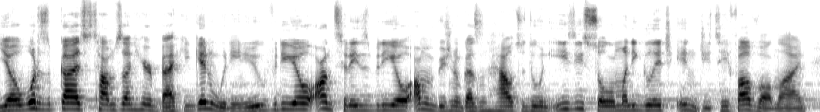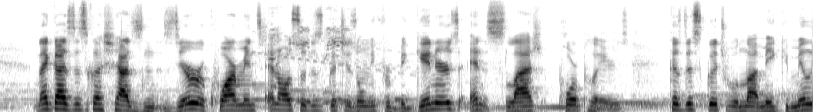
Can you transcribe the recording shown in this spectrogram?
Yo, what is up guys, Thompson here back again with a new video. On today's video, I'm going to be showing you guys on how to do an easy solo money glitch in GTA 5 Online. Now guys, this glitch has zero requirements and also this glitch is only for beginners and slash poor players. Because this glitch will not make you millions.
